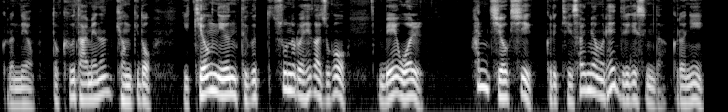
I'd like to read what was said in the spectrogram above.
그런 내용 또 그 다음에는 경기도 이 기억 니은 드귿 순으로 해가지고 매월 한 지역씩 그렇게 설명을 해드리겠습니다. 그러니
